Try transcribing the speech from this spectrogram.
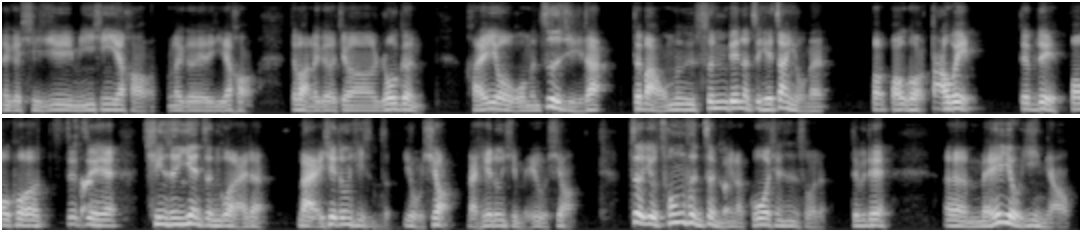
那个喜剧明星也好，那个也好，对吧？那个叫 Rogan，还有我们自己的，对吧？我们身边的这些战友们，包包括大卫，对不对？包括这这些亲身验证过来的，哪些东西有效，哪些东西没有效，这就充分证明了郭先生说的，对不对？呃，没有疫苗，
